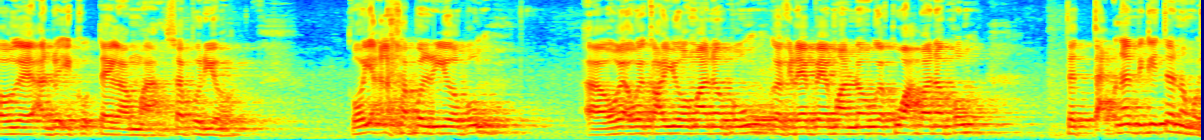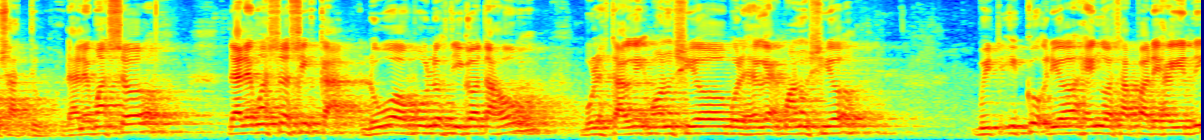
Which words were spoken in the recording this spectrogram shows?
orang ada ikut terama siapa dia? Koyaklah siapa dia pun orang-orang kaya mana pun orang kedebel mana orang kuat mana pun tetap Nabi kita nombor satu. Dalam masa dalam masa singkat 23 tahun boleh tarik manusia boleh heret manusia ikut dia hingga sampai di hari ini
